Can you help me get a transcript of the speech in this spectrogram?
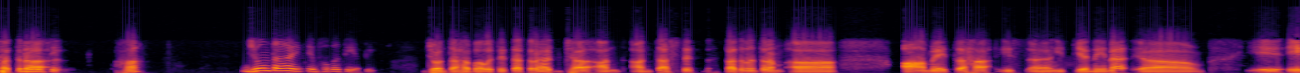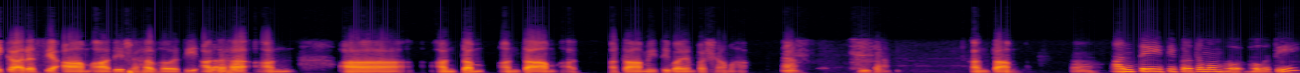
तत्र झोन्तः इति भवति अपि। झोन्तः भवति तत्र झ अन्त अस्ति। तदनन्तरं आमेतः हम्म। इत्यनेन एकारस्य आम् आदेशः भवति। अतः अन्तम् अन्ताम् अताम् इति वयं पश्यामः। अन्ताम्। अन्ते इति प्रथमं भवति।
